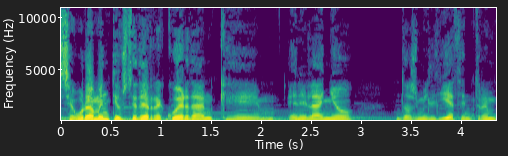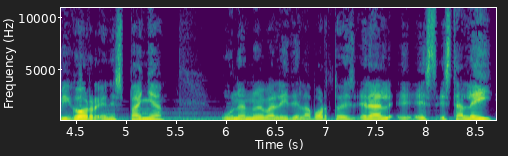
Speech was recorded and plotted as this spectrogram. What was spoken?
Seguramente ustedes recuerdan que en el año 2010 entró en vigor en España una nueva ley del aborto. Esta ley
